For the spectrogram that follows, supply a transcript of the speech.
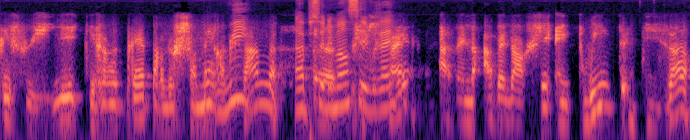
réfugiés qui rentraient par le chemin Oui, absolument, c'est vrai avait, lâché un tweet disant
